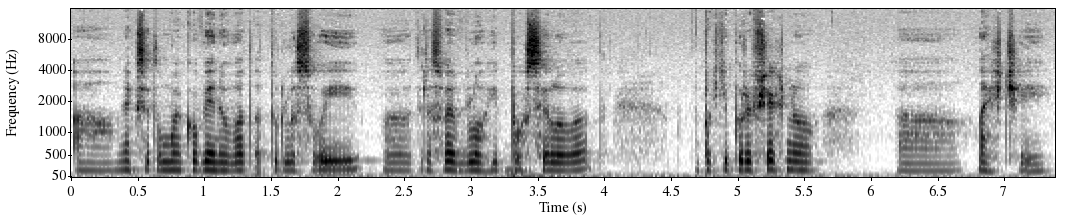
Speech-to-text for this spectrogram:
a nějak se tomu jako věnovat a tuhle svoji, eh, tyhle své vlohy posilovat. A pak ti bude všechno uh, lehčí,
